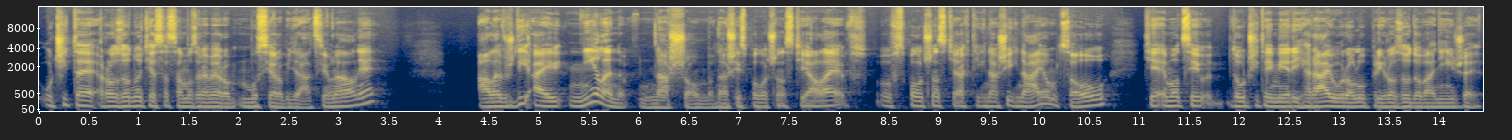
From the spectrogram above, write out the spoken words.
určité rozhodnutia sa samozrejme musia robiť racionálne, ale vždy aj nielen v našom, v našej spoločnosti, ale v, v spoločnostiach tých našich nájomcov tie emócie do určitej miery hrajú rolu pri rozhodovaní, že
